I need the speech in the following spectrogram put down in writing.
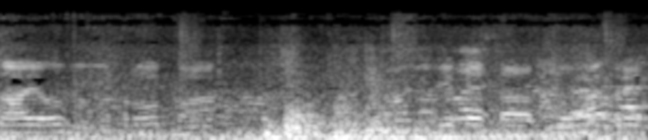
tayo, mga tropa. Dito sa Pluma Trip.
